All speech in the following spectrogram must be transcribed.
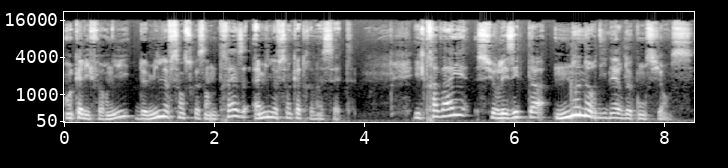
en Californie de 1973 à 1987. Il travaille sur les états non ordinaires de conscience,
